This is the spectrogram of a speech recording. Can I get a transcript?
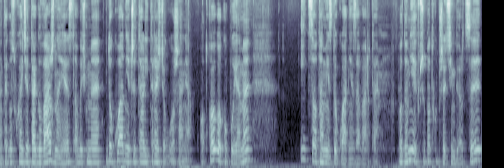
Dlatego słuchajcie, tak ważne jest, abyśmy dokładnie czytali treść ogłoszenia. Od kogo kupujemy i co tam jest dokładnie zawarte. Podobnie jak w przypadku przedsiębiorcy,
